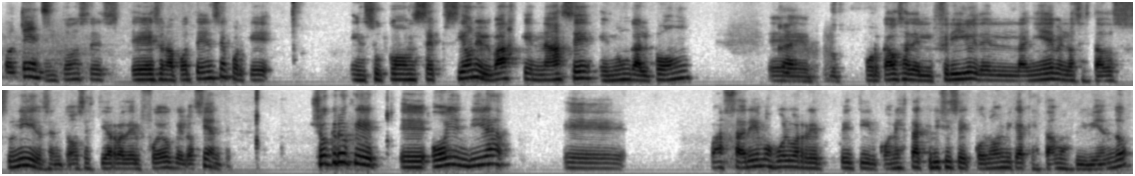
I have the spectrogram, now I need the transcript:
Potencia. Entonces, es una potencia porque en su concepción el básquet nace en un galpón eh, por, causa del frío y de la nieve en los Estados Unidos, entonces Tierra del Fuego que lo siente. Yo creo que eh, hoy en día eh, pasaremos, vuelvo a repetir, con esta crisis económica que estamos viviendo,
